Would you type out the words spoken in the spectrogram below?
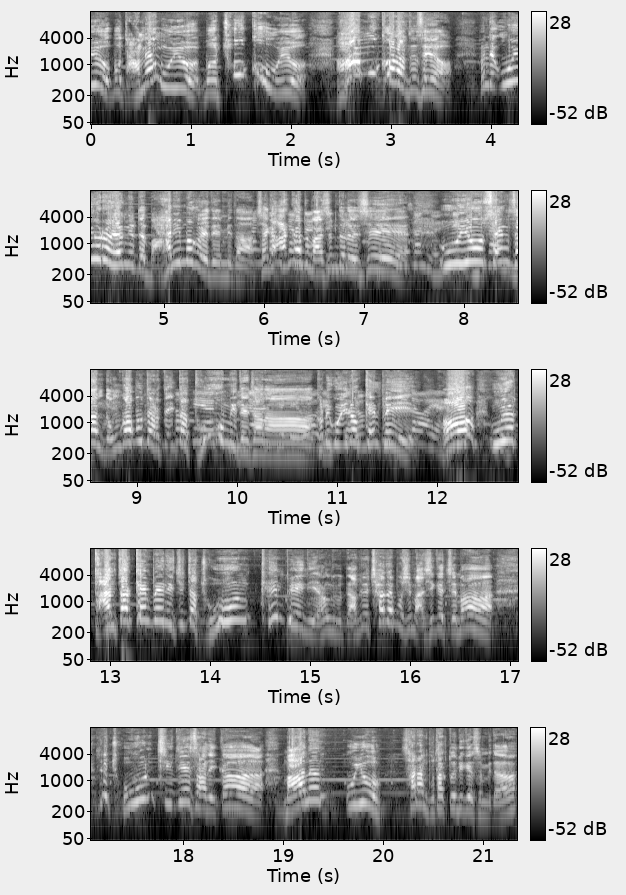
우유, 뭐 남양 우유, 뭐 초코 우유 아무거나 드세요. 근데 우유를 형님들 많이 먹어야 됩니다. 제가 아까도 말씀드렸듯이 우유 생산 농가분들한테 일단 도움이 되잖아. 그리고 이런 캠페인, 어? 우유 단짝 캠페인이 진짜 좋은 캠페인이에요. 형님들 나중에 찾아보시면 아시겠지만 좋은 취지에서 하니까 많은 우유 사랑 부탁드리겠습니다.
